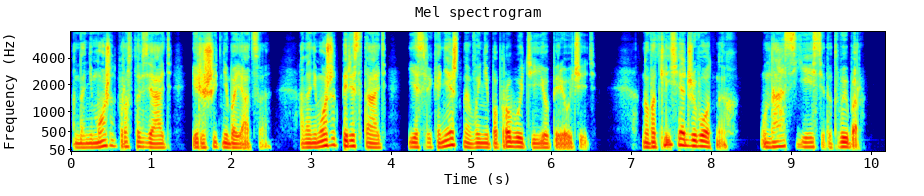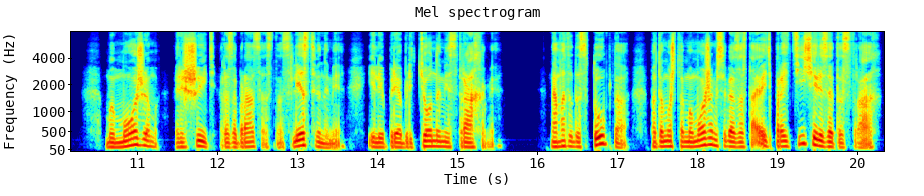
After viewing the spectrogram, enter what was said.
Она не может просто взять и решить не бояться. Она не может перестать, если, конечно, вы не попробуете ее переучить. Но в отличие от животных, у нас есть этот выбор. Мы можем решить разобраться с наследственными или приобретенными страхами. Нам это доступно, потому что мы можем себя заставить пройти через этот страх,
